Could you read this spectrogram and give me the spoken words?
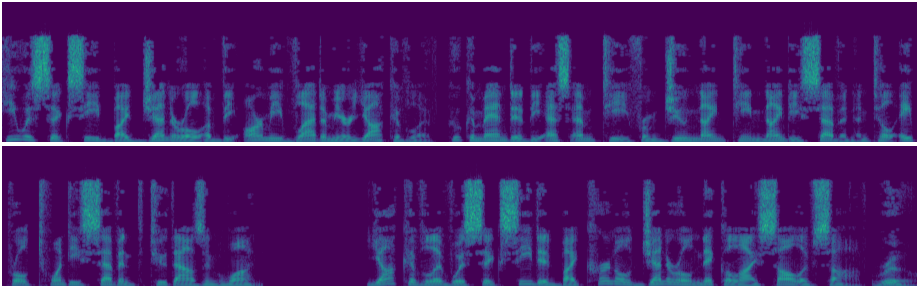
He was succeeded by General of the Army Vladimir Yakovlev, who commanded the SMT from June 1997 until April 27, 2001. Yakovlev was succeeded by Colonel General Nikolai Solovtsov RU,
